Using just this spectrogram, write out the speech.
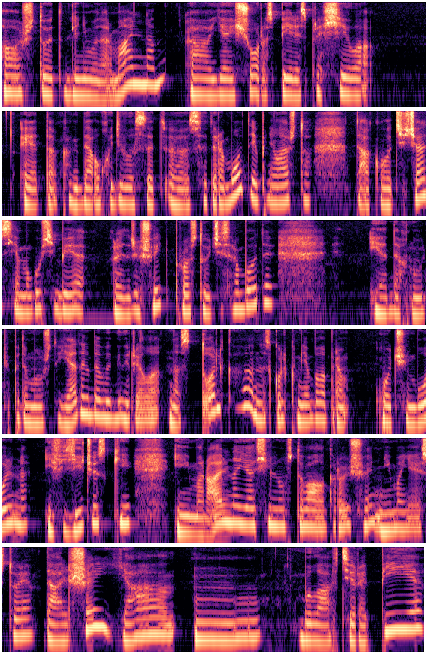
э, что это для него нормально. Э, я еще раз переспросила это, когда уходила с, это, с этой работы, и поняла, что так, вот сейчас я могу себе разрешить просто уйти с работы и отдохнуть, потому что я тогда выгорела настолько, насколько мне было прям очень больно и физически, и морально я сильно уставала. Короче, не моя история. Дальше я была в терапии,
